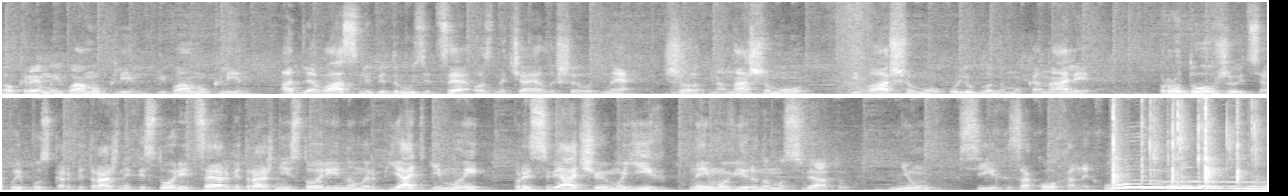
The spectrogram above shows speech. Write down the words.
Окремий вам уклін і вам уклін. А для вас, любі друзі, це означає лише одне: що на нашому і вашому улюбленому каналі продовжується випуск арбітражних історій. Це арбітражні історії номер 5 і ми присвячуємо їх неймовірному святу Дню всіх закоханих. У-у-у!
